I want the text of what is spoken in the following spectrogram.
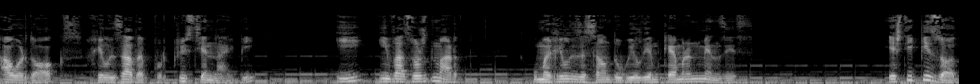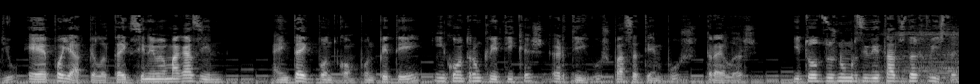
Howard Hawks, realizada por Christian Nyby, e Invasores de Marte, uma realização de William Cameron Menzies. Este episódio é apoiado pela Take Cinema Magazine. Em take.com.pt encontram críticas, artigos, passatempos, trailers e todos os números editados da revista.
